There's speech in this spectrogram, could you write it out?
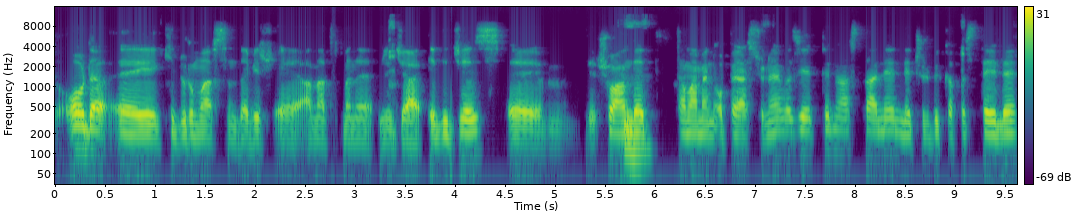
oradaki durumu aslında bir e, anlatmanı rica edeceğiz. E, şu anda Hı. tamamen operasyonel vaziyette mi hastane, ne tür bir kapasiteyle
